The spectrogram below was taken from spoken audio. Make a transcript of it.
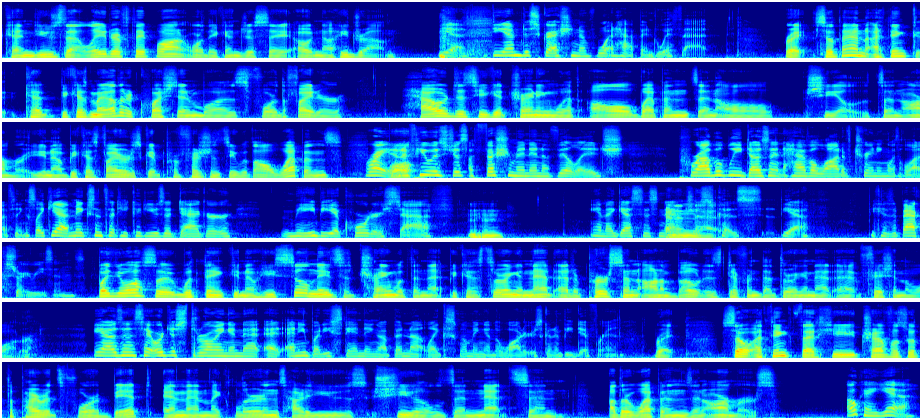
can use that later if they want, or they can just say, oh no, he drowned. Yeah, DM discretion of what happened with that. Right. So then I think because my other question was for the fighter, how does he get training with all weapons and all shields and armor? You know, because fighters get proficiency with all weapons. Right, Well- and if he was just a fisherman in a village, probably doesn't have a lot of training with a lot of things. Like, yeah, it makes sense that he could use a dagger, maybe a quarterstaff, hmm and I guess his net just because, yeah, because of backstory reasons. But you also would think, you know, he still needs to train with a net because throwing a net at a person on a boat is different than throwing a net at fish in the water. Yeah, I was gonna say, or just throwing a net at anybody standing up and not like swimming in the water is gonna be different. Right. So I think that he travels with the pirates for a bit and then like learns how to use shields and nets and other weapons and armors. Okay, yeah,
